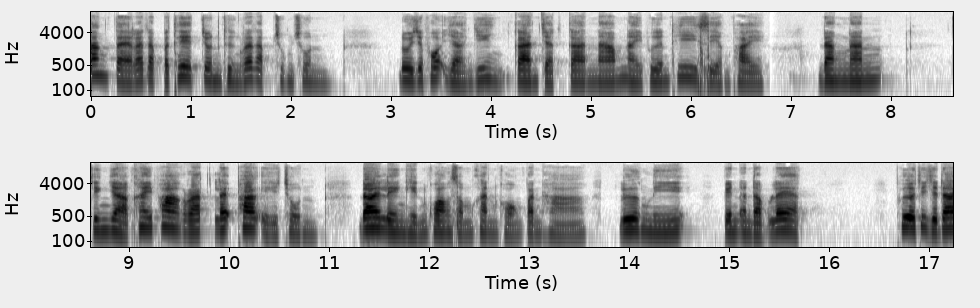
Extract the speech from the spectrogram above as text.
ตั้งแต่ระดับประเทศจนถึงระดับชุมชน โดยเฉพาะอย่างยิ่งการจัดการน้ำในพื้นที่เสี่ยงภัย ดังนั้นจึงอยากให้ภาครัฐและภาคเอกชน ได้เล็งเห็นความสำคัญของปัญหา เรื่องนี้เป็นอันดับแรก เพื่อที่จะได้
